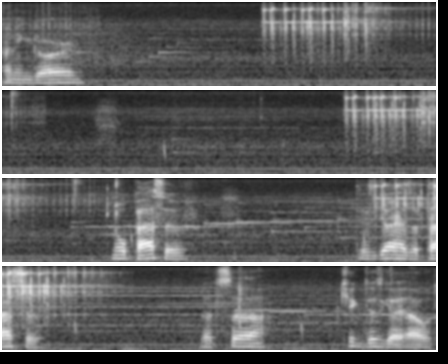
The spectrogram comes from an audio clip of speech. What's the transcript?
Shining guard. No passive. This guy has a passive. Let's uh kick this guy out.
